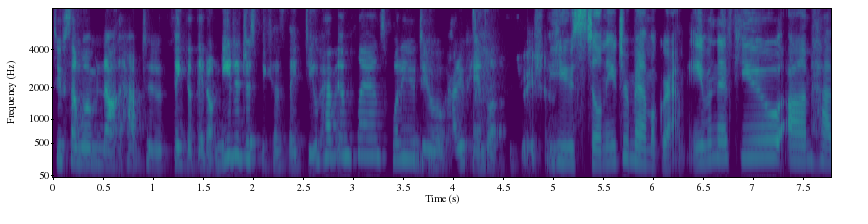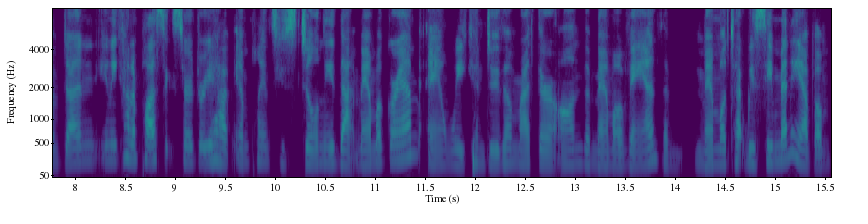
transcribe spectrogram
do some women not have to think that they don't need it just because they do have implants? What do you do? How do you handle that situation? You still need your mammogram. Even if you um, have done any kind of plastic surgery, have implants, you still need that mammogram. And we can do them right there on the mammo van, the mammo tech. We see many of them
